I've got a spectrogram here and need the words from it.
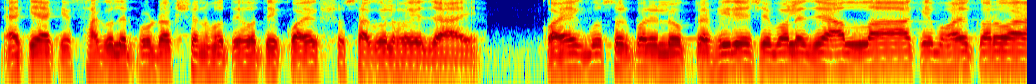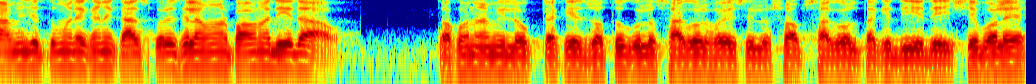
একে একে ছাগলের প্রোডাকশন হতে হতে কয়েকশো ছাগল হয়ে যায়। কয়েক বছর পরে লোকটা ফিরে এসে বলে যে, আল্লাহকে ভয় করো আর আমি যে তোমার এখানে কাজ করেছিলাম, আমার পাওনা দিয়ে দাও। তখন আমি লোকটাকে যতগুলো ছাগল হয়েছিল, সব ছাগল তাকে দিয়ে দেই। সে বলে,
